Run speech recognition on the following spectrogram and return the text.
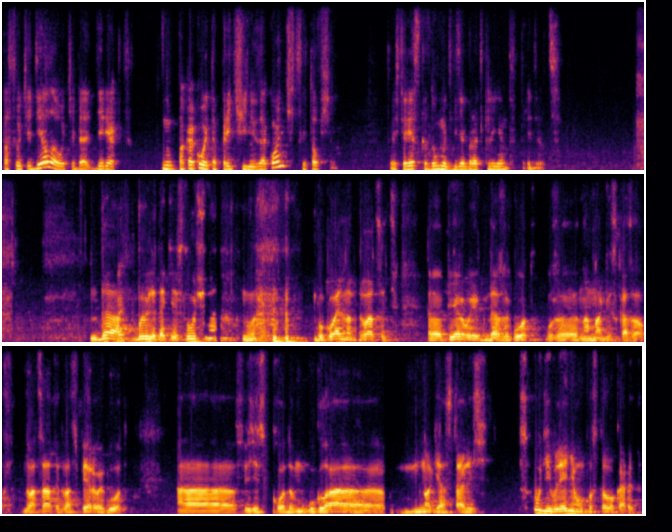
по сути дела, у тебя директ ну, по какой-то причине закончится, и то все. То есть резко думать, где брать клиентов придется. Да, были такие случаи. Буквально 20 Э, первый даже год уже на многих сказался. 20-21 год. А в связи с уходом Гугла э, многие остались с удивлением у пустого корыта.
